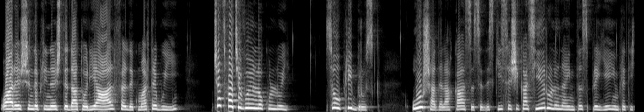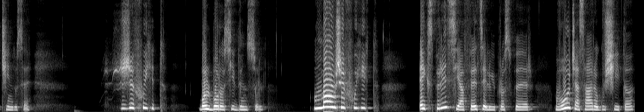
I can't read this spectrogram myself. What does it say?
Oare își îndeplinește datoria altfel de cum ar trebui? Ce-ați face voi în locul lui? Se opri brusc. Ușa de la casă se deschise și casierul înaintă spre ei împleticindu-se. Jefuit, bolborosi dânsul. M-au jefuit! Expresia feței lui Prosper, vocea sa răgușită,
